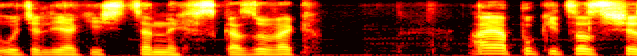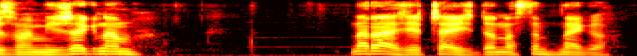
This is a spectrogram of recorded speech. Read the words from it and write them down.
udzieli jakichś cennych wskazówek. A ja póki co się z wami żegnam. Na razie, cześć, do następnego.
